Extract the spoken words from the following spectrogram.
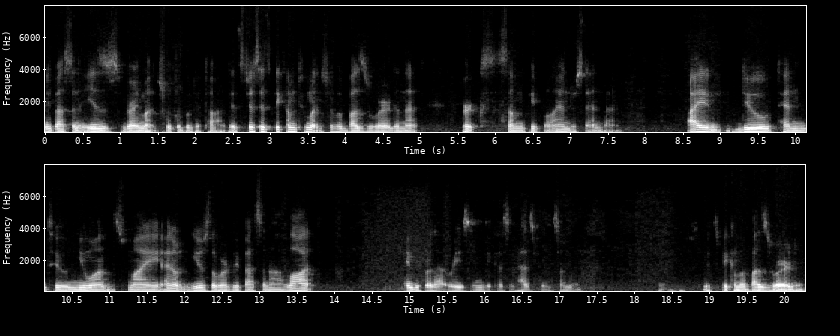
Vipassana is very much what the Buddha taught. It's just it's become too much of a buzzword and that irks some people. I understand that. I do tend to nuance my, I don't use the word Vipassana a lot, maybe for that reason, because it has been somewhat, it's become a buzzword.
